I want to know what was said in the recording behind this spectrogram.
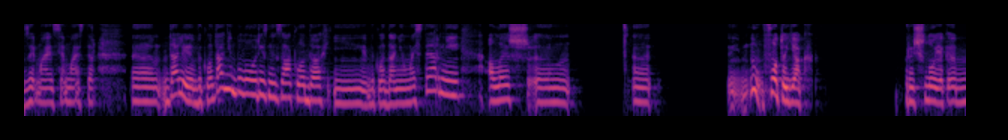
займається майстер. Е, Далі викладання було у різних закладах і викладання у майстерні, але ж ем, е, ну, фото як прийшло, як е,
